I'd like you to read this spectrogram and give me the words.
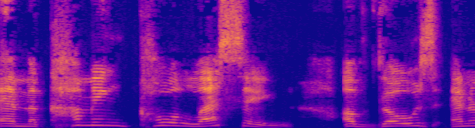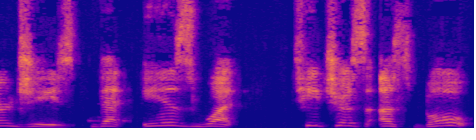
and the coming coalescing of those energies that is what teaches us both.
